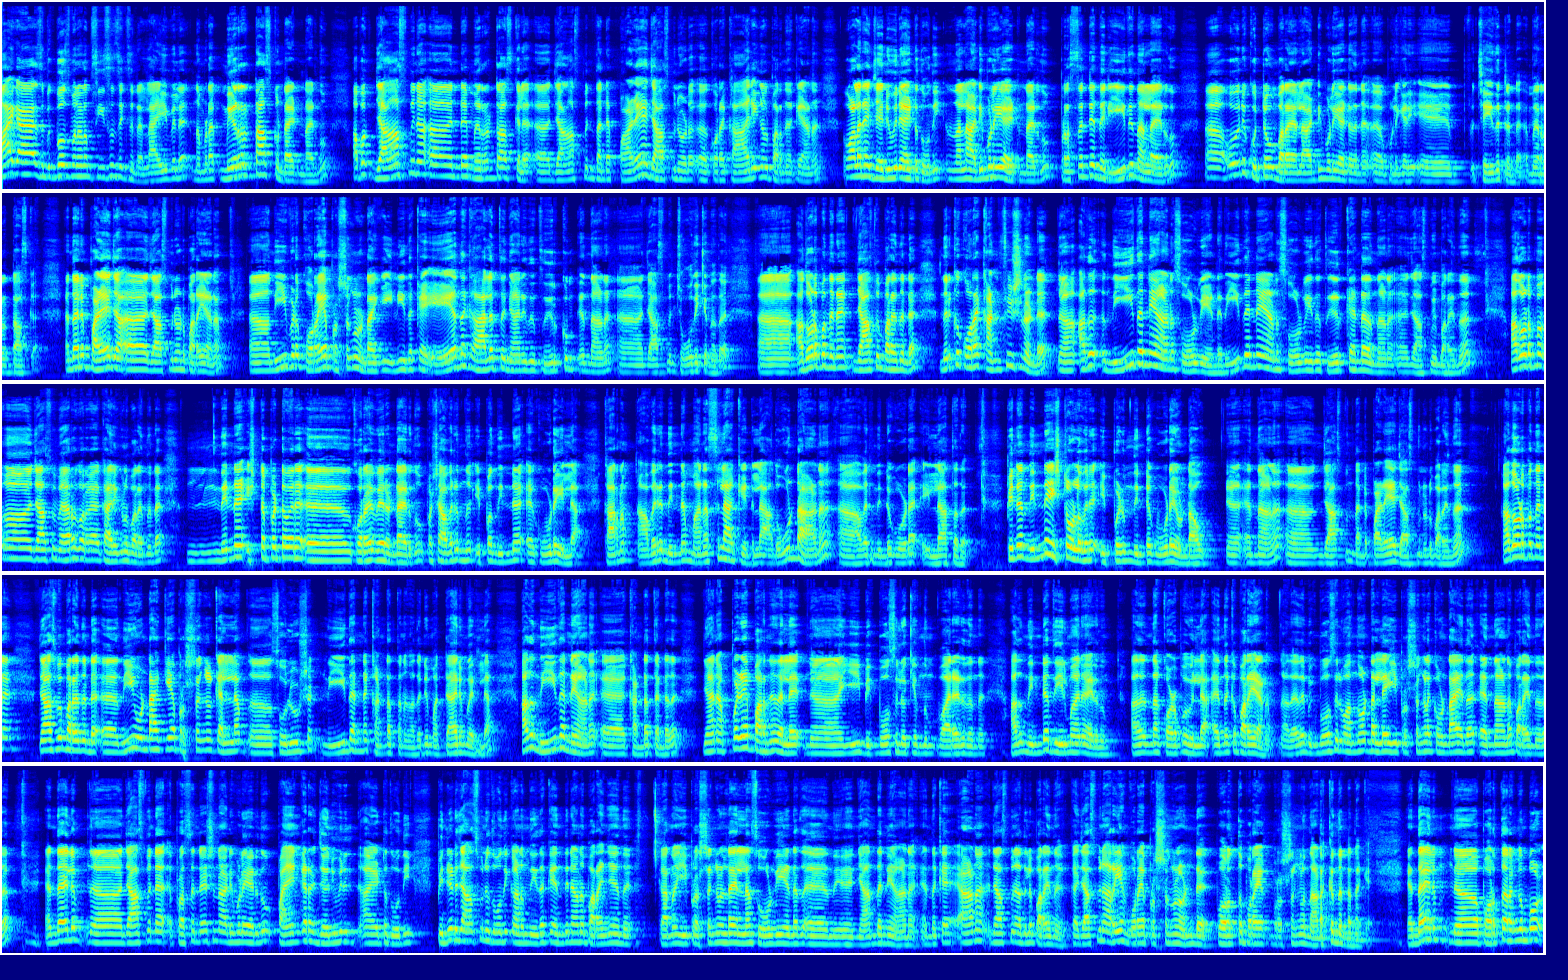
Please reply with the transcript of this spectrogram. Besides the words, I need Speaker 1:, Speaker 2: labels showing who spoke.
Speaker 1: Hi guys Bigg Boss Malayalam season സിക്സിന്റെ ലൈവിൽ നമ്മുടെ mirror task ഉണ്ടായിട്ടുണ്ടായിരുന്നു. അപ്പം ജാസ്മിൻ എന്റെ മിറർ ടാസ്കിൽ ജാസ്മിൻ തന്റെ പഴയ ജാസ്മിനോട് കുറേ കാര്യങ്ങൾ പറഞ്ഞൊക്കെയാണ് വളരെ ജെനുവിൻ ആയിട്ട് തോന്നി. നല്ല അടിപൊളിയായിട്ടുണ്ടായിരുന്നു. പ്രസന്റ് ചെയ്ത രീതി നല്ലതായിരുന്നു. ഒരു കുറ്റവും പറയാനില്ല. അടിപൊളിയായിട്ട് തന്നെ പുള്ളിക്കരി ചെയ്തിട്ടുണ്ട് മിറർ ടാസ്ക് എന്തായാലും പഴയ ജാസ്മിനോട് പറയാണ് നീ ഇവിടെ കുറേ പ്രശ്നങ്ങൾ ഉണ്ടാക്കി ഇനി ഇതൊക്കെ ഏത് കാലത്ത് ഞാനിത് തീർക്കും? എന്നാണ് ജാസ്മിൻ ചോദിക്കുന്നത്. അതോടൊപ്പം തന്നെ ജാസ്മിൻ പറയുന്നുണ്ട് നിനക്ക് കുറേ കൺഫ്യൂഷൻ ഉണ്ട്. അത് നീ തന്നെയാണ് സോൾവ് ചെയ്യേണ്ടത്. നീ തന്നെയാണ് സോൾവ് ചെയ്ത് തീർക്കേണ്ടതെന്നാണ് ജാസ്മിൻ പറയുന്നത്. അതോടൊപ്പം ജാസ്മിൻ വേറെ കുറേ കാര്യങ്ങൾ പറയുന്നുണ്ട്. നിന്നെ ഇഷ്ടപ്പെട്ടവർ കുറേ പേരുണ്ടായിരുന്നു. പക്ഷെ അവരൊന്നും ഇപ്പം നിന്നെ കൂടെ ഇല്ല. കാരണം അവർ നിന്നെ മനസ്സിലാക്കിയിട്ടില്ല. അതുകൊണ്ടാണ് അവർ നിന്റെ കൂടെ ഇല്ലാത്തത്. പിന്നെ നിന്നെ ഇഷ്ടമുള്ളവർ ഇപ്പോഴും നിന്റെ കൂടെ ഉണ്ടാവും എന്നാണ് ജാസ്മിൻ തന്റെ പഴയ ജാസ്മിനോട് പറയുന്നത്. അതോടൊപ്പം തന്നെ ജാസ്മിൻ പറയുന്നുണ്ട് നീ ഉണ്ടാക്കിയ പ്രശ്നങ്ങൾക്കെല്ലാം സൊല്യൂഷൻ നീ തന്നെ കണ്ടെത്തണം. അതിന് മറ്റാരും വരില്ല. അത് നീ തന്നെയാണ് കണ്ടെത്തേണ്ടത്. ഞാൻ അപ്പോഴേ പറഞ്ഞതല്ലേ ഈ ബിഗ് ബോസിലൊക്കെ ഒന്നും വരരുതെന്ന്? അത് നിന്റെ തീരുമാനമായിരുന്നു. അതെന്താ കുഴപ്പമില്ല എന്നൊക്കെ പറയാണ്. അതായത് ബിഗ് ബോസിൽ വന്നുകൊണ്ടല്ലേ ഈ പ്രശ്നങ്ങളൊക്കെ ഉണ്ടായത് എന്നാണ് പറയുന്നത്. എന്തായാലും ജാസ്മിന്റെ പ്രസന്റേഷൻ അടിപൊളിയായിരുന്നു. ഭയങ്കര ജെനുവിൻ ആയിട്ട് തോന്നി. പിന്നീട് ജാസ്മിന് തോന്നിക്കാണും ഇതൊക്കെ എന്തിനാണ് പറഞ്ഞതെന്ന് കാരണം ഈ പ്രശ്നങ്ങളുടെ എല്ലാം സോൾവ് ചെയ്യേണ്ടത് ഞാൻ തന്നെയാണ് എന്നൊക്കെ ആണ് ജാസ്മിൻ അതിൽ പറയുന്നത്. ജാസ്മിൻ അറിയാം കുറേ പ്രശ്നങ്ങളുണ്ട് പുറത്ത് കുറേ പ്രശ്നങ്ങൾ നടക്കുന്നുണ്ടെന്നൊക്കെ. എന്തായാലും പുറത്തിറങ്ങുമ്പോൾ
